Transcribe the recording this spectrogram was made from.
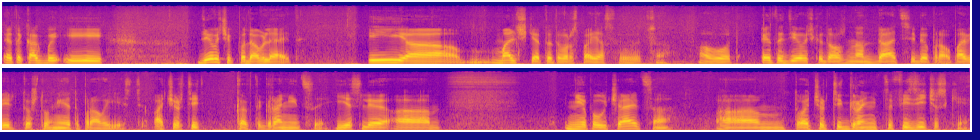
Это как бы и девочек подавляет, и а, мальчики от этого распоясываются. Вот. Эта девочка должна дать себе право, поверить в то, что у нее это право есть, очертить как-то границы. Если а, не получается, а, то очертить границы физически,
